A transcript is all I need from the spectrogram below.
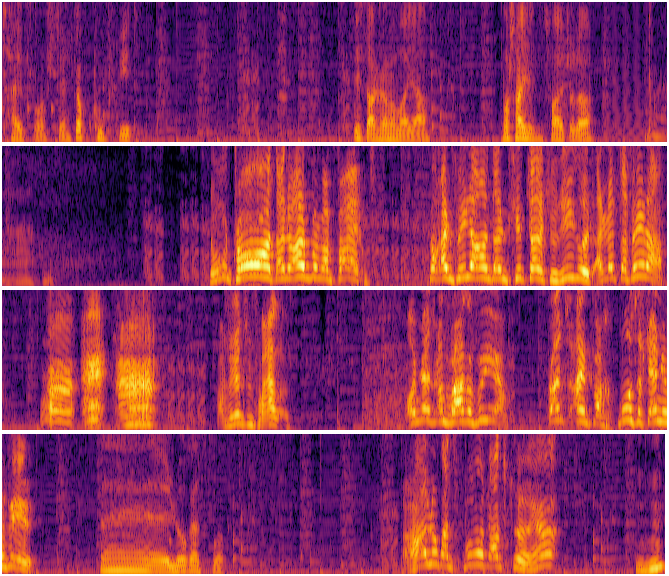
Teil vorstellen. Ich glaube, Kupfried. Ich sage einfach mal ja. Wahrscheinlich ist es falsch, oder? Ah, Mist. Du Tor, deine Antwort war falsch. Noch ein Fehler und dein Schicksal ist gesiegelt. Ein letzter Fehler. Auf die nächste Frage. Und jetzt kommt Frage 4. Ganz einfach. Wo ist der Sternenjuwel? Äh, Logatsburg. Ganz Brot, sagst du, ja? Mhm.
